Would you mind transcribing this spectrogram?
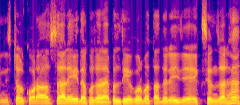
ইনস্টল করা আছে। আর এই দেখো যারা অ্যাপেল থেকে করবা, তাদের এই যে এক্সচেঞ্জার হ্যাঁ?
